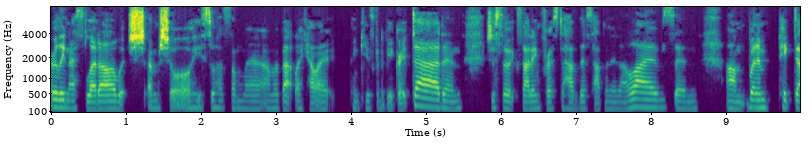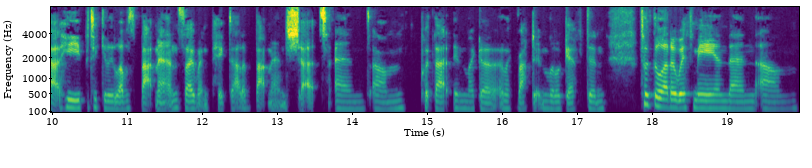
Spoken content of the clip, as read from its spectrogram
really nice letter which i'm sure he still has somewhere. Um, about like how i think he's going to be a great dad, and it's just so exciting for us to have this happen in our lives. And um, went and picked out. He particularly loves Batman, so I went and picked out a Batman shirt and um, put that in like a like wrapped it in a little gift and took the letter with me, and then. Um,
